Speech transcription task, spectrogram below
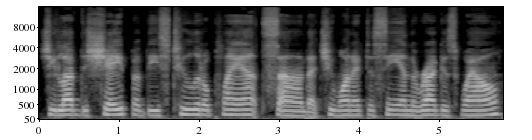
She loved the shape of these two little plants uh, that she wanted to see in the rug as well.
